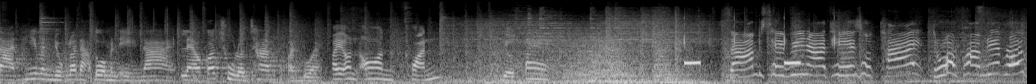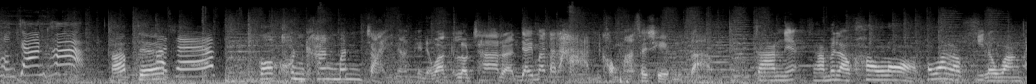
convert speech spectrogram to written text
จานที่มันยกระดับตัวมันเองได้ แล้วก็ชูรสชาติของมันด้วย ไฟอ่อนๆ ขวัญ เดี๋ยวแตก 30 วินาทีสุดท้าย ตรวจความเรียบร้อยของจานค่ะ ครับเชฟเชฟ ก็ค่อนข้างมั่นใจนะเพียงแต่ว่ารสชาติอะได้มาตรฐานของมาสเตอร์เชฟหรือเปล่า จานเนี้ยทำให้เราเข้ารอบ เพราะว่าเราคิดเราวางแผ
